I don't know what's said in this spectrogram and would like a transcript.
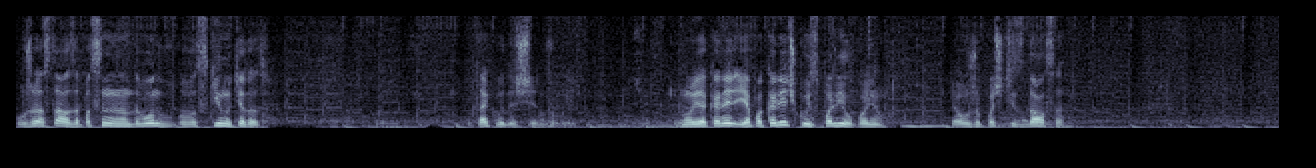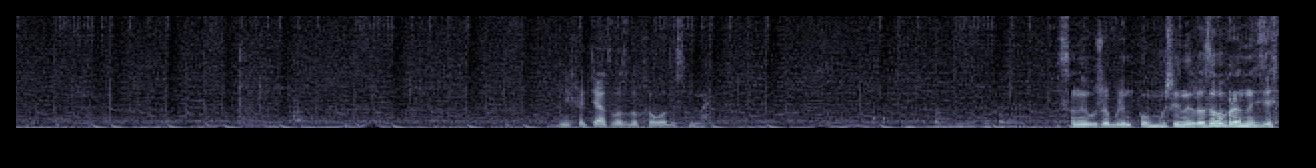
Уже осталось. Да пацаны, надо вон скинуть этот. Так вытащить. Ну, я, коле... я по колечку испалил, понял? Я уже почти сдался. Не хотят воздуховоды снимать. Пацаны, уже, блин, пол машины разобраны здесь.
